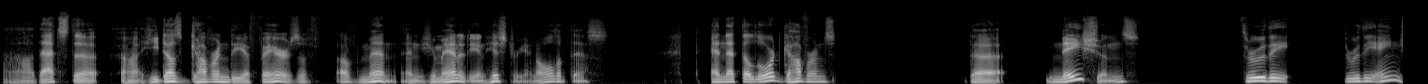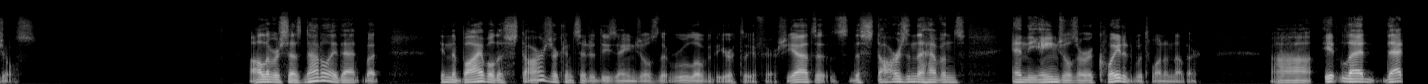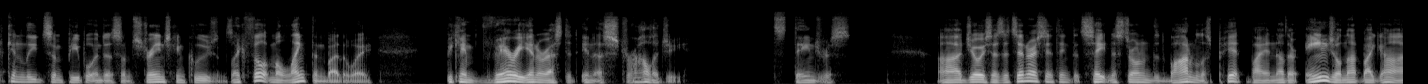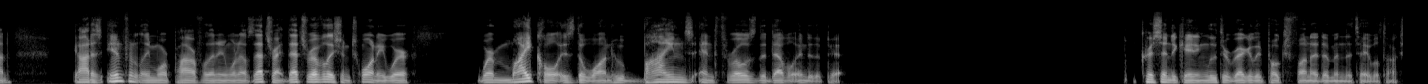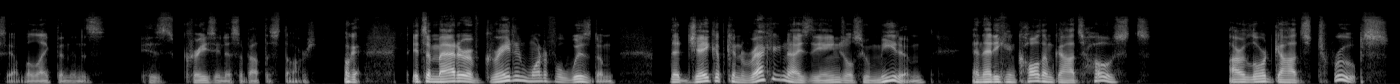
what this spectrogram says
Uh, that's the uh, he does govern the affairs of of men and humanity and history and all of this and that the Lord governs the nations through the through the angels. Oliver says not only that, but in the Bible, the stars are considered these angels that rule over the earthly affairs. Yeah, it's, it's the stars in the heavens and the angels are equated with one another. Uh, it led that can lead some people into some strange conclusions. Like Philip Melanchthon, by the way, became very interested in astrology. It's dangerous. Uh, Joey says it's interesting to think that Satan is thrown into the bottomless pit by another angel, not by God. God is infinitely more powerful than anyone else. That's right. That's Revelation 20, where where Michael is the one who binds and throws the devil into the pit. Chris indicating Luther regularly pokes fun at him in the table talks. Yeah, Melanchthon and his his craziness about the stars. Okay. It's a matter of great and wonderful wisdom that Jacob can recognize the angels who meet him and that he can call them God's hosts, our Lord God's troops.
